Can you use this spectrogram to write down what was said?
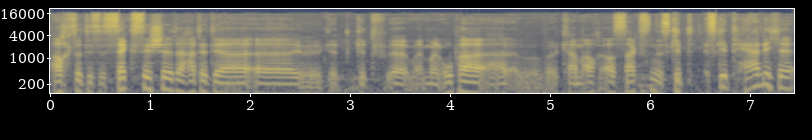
Auch so dieses Sächsische, da hatte der, äh, äh, mein Opa äh, kam auch aus Sachsen. Es gibt, es gibt herrliche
